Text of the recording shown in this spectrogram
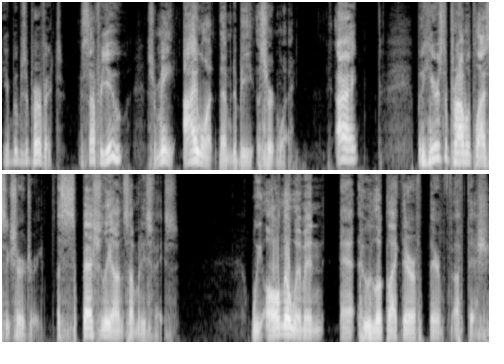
Your boobs are perfect. It's not for you. It's for me. I want them to be a certain way. All right. But here's the problem with plastic surgery, especially on somebody's face. We all know women eh, who look like they're they're a fish.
